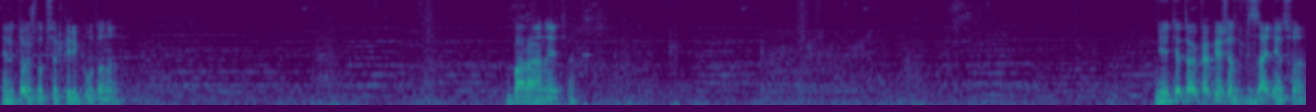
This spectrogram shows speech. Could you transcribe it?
Или тоже тут все перепутано? Бараны эти. Я тебе твое копье сейчас в задницу.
